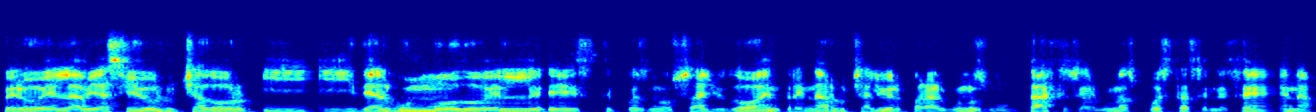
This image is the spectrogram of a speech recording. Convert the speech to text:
pero él había sido luchador y, de algún modo él este, pues nos ayudó a entrenar lucha libre para algunos montajes y algunas puestas en escena.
